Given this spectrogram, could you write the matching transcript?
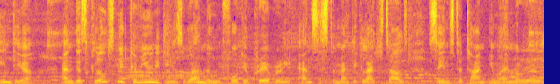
India and this close-knit community is well known for their bravery and systematic lifestyles since the time immemorial.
